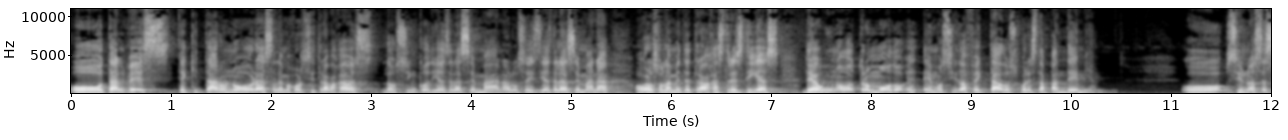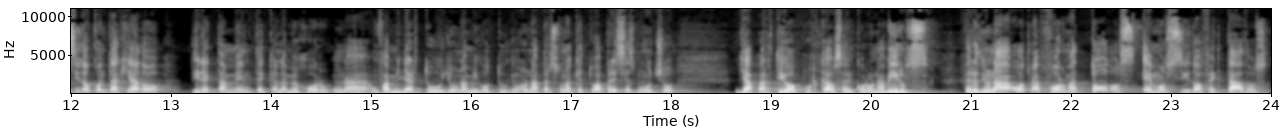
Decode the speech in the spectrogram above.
o tal vez te quitaron horas, a lo mejor si trabajabas los cinco días de la semana, los seis días de la semana, ahora solamente trabajas tres días. De uno u otro modo hemos sido afectados por esta pandemia. O si no has sido contagiado directamente, que a lo mejor un familiar tuyo, un amigo tuyo, una persona que tú aprecias mucho, ya partió por causa del coronavirus. Pero de una otra forma, todos hemos sido afectados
